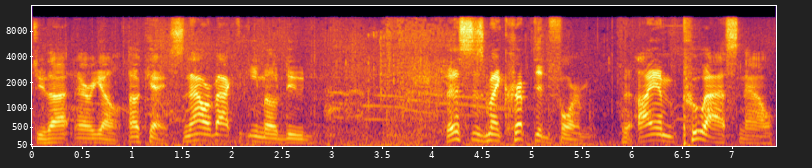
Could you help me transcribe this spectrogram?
do that. There we go. Okay, so now we're back to emo dude. This is my cryptid form. I am Poo-Ass now.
